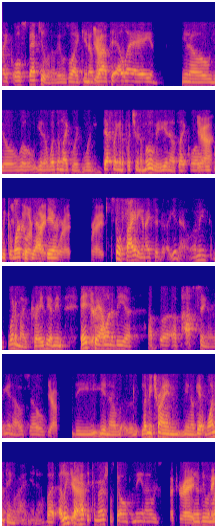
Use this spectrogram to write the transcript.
like all speculative. It was like you know, go out to L.A. and you know, you'll, we'll, you know, it wasn't like we're, we're definitely going to put you in a movie. You know, it's like, well, yeah. we, we can you work with you out there. For it. Right. still fighting. And I said, you know, I mean, what am I crazy? I mean, basically, Yeah. I want to be a, a a pop singer, you know. So Yeah. The you know, let me try and you know get one thing right, you know. But at least Yeah. I had the commercials going for me, and I was That's great. You know, doing Making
